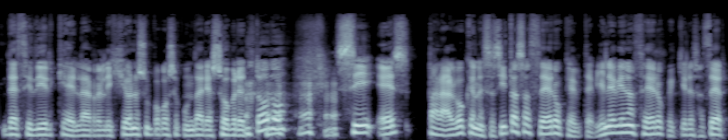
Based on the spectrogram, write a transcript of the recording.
decidir que la religión es un poco secundaria, sobre todo si es para algo que necesitas hacer o que te viene bien hacer o que quieres hacer.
